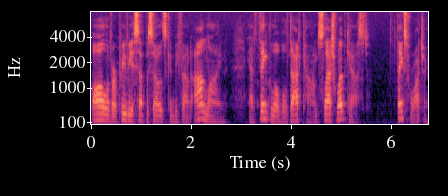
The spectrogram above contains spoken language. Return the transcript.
All of our previous episodes can be found online at thinkglobal.com/webcast. Thanks for watching.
